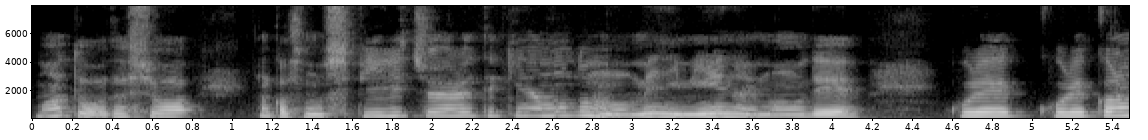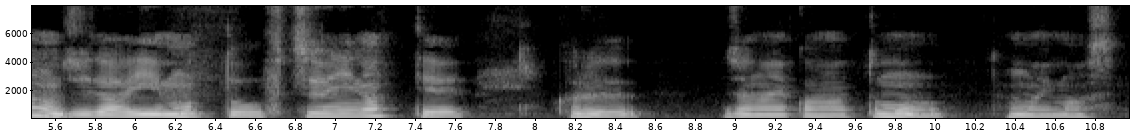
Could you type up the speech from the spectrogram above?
まあ、あと私はなんかそのスピリチュアル的なものも目に見えないもので、これ、これからの時代もっと普通になってくるじゃないかなとも思います。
